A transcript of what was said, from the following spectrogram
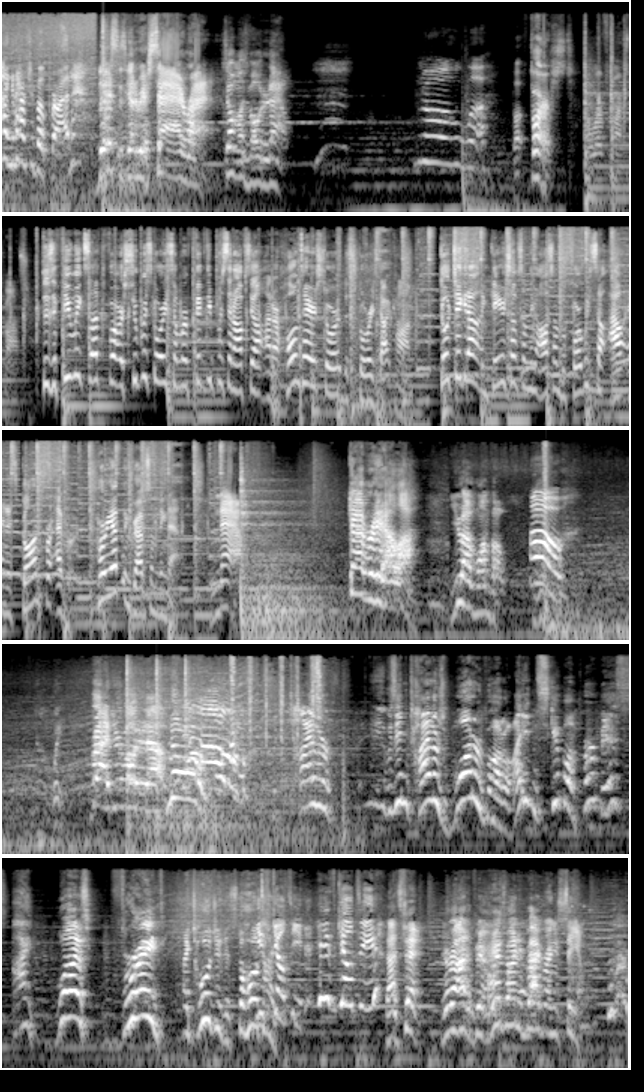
I'm gonna have to vote Brad. This is gonna be a sad round. Someone's voted out. No. But first, a word from our sponsor. There's a few weeks left for our Super Skory Summer 50% off sale on our whole entire store, theskorys.com. Go check it out and get yourself something awesome before we sell out and it's gone forever. Hurry up and grab something now. Now, Gabriella, you have one vote. Oh. Wait. Brad, you're voted out. No! Tyler! It was in Tyler's water bottle. I didn't skip on purpose. I was framed. I told you this the whole He's time. guilty. He's guilty. That's it. You're out of here. Hands behind your back where I can see him.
